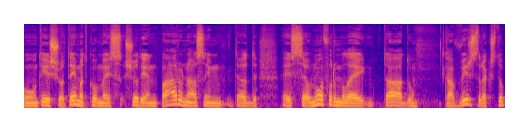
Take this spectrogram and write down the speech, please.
un tieši šo tematu, ko mēs šodien pārunāsim, tad es sev noformulēju tādu kā virsrakstu,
